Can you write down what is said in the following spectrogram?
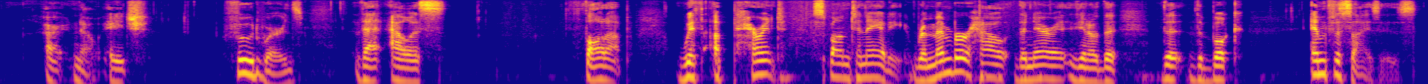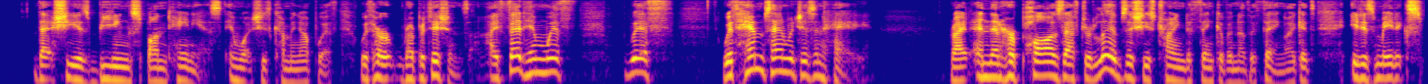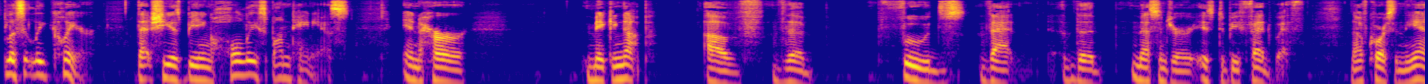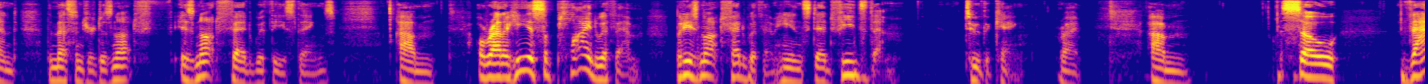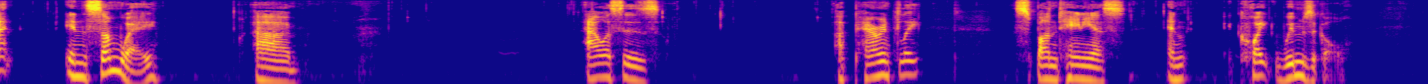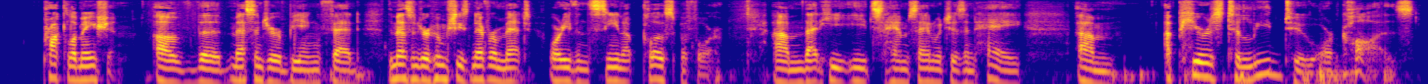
or no, H food words that Alice thought up with apparent spontaneity. Remember how the narrative, you know, the the the book emphasizes that she is being spontaneous in what she's coming up with with her repetitions. I fed him with with with ham sandwiches and hay. Right? And then her pause after lives as she's trying to think of another thing. Like it's it is made explicitly clear that she is being wholly spontaneous in her making up of the foods that the messenger is to be fed with. Now, of course, in the end, the messenger does not is not fed with these things, um, or rather, he is supplied with them, but he's not fed with them. He instead feeds them to the king, right? Um, so that, in some way, uh, Alice's apparently spontaneous and quite whimsical proclamation of the messenger being fed, the messenger whom she's never met or even seen up close before, um, that he eats ham sandwiches and hay, um, appears to lead to or cause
